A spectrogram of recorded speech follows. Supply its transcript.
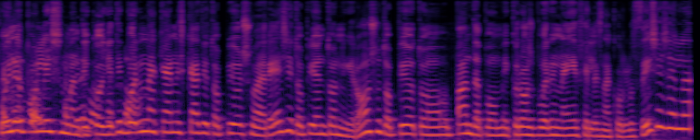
Που είναι πολύ σημαντικό γιατί μπορεί να κάνεις κάτι το οποίο σου αρέσει, το οποίο είναι το όνειρό σου, το οποίο το πάντα από μικρός μπορεί να ήθελες να ακολουθήσεις, αλλά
